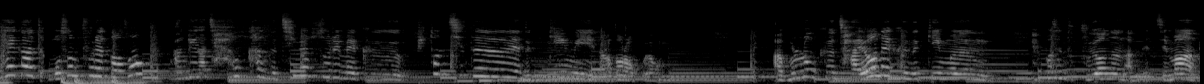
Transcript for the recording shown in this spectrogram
해가 어슴푸레 떠서 안개가 자욱한 그 침엽수림의 그 피톤치드의 느낌이 나더라고요. 아 물론 그 자연의 그 느낌은 100% 구현은 안 됐지만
